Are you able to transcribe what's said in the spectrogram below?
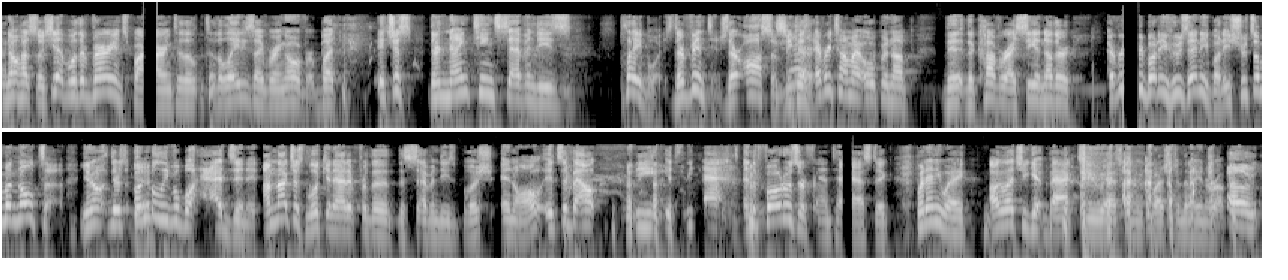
no hustlers. Yeah, well, they're very inspiring to the to the ladies I bring over, but it's just they're 1970s Playboys. They're vintage. They're awesome sure. because every time I open up the the cover, I see another. Everybody everybody who's anybody shoots a Minolta. You know, there's unbelievable ads in it. I'm not just looking at it for the the 70s Bush and all. It's about the it's the ads and the photos are fantastic. But anyway, I'll let you get back to asking the question that I interrupted. Um,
